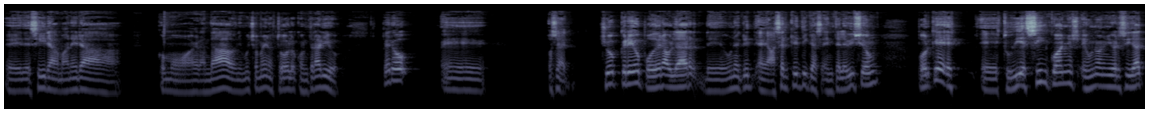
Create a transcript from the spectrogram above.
eh, decir a manera como agrandado, ni mucho menos, todo lo contrario. Pero, eh, o sea, yo creo poder hablar de una, hacer críticas en televisión porque estudié cinco años en una universidad,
